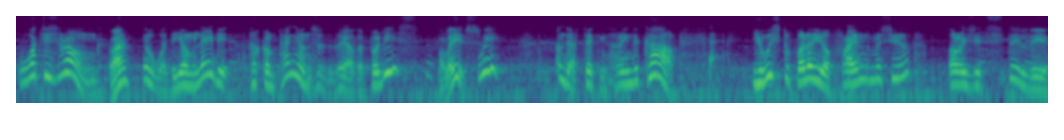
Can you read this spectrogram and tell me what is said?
What is wrong? What? Uh, why, the young lady, her companions, they are the police. Police? Oui. And they're taking her in the car. Uh, you wish to follow your friend, monsieur? or is it still the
